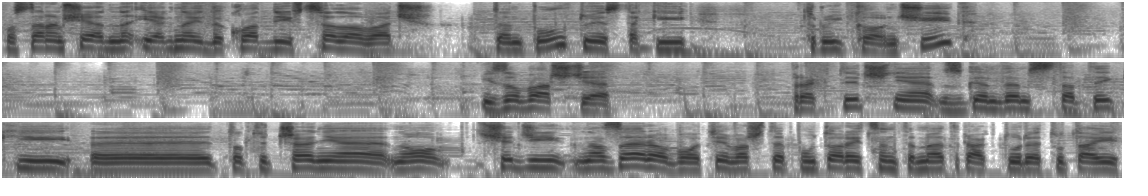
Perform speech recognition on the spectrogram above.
Postaram się jak- najdokładniej wcelować ten punkt. Tu jest taki trójkącik. I zobaczcie, praktycznie względem statyki yy, to tyczenie no, siedzi na zero, bo ponieważ te 1,5 cm, które tutaj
